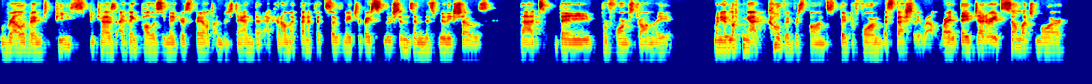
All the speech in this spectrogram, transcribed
relevant piece because I think policymakers fail to understand the economic benefits of nature-based solutions, and this really shows that they perform strongly when you're looking at COVID response, they perform especially well, right? They generate so much more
